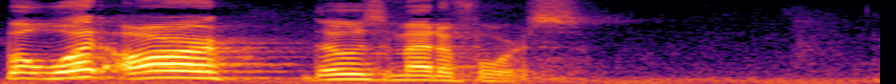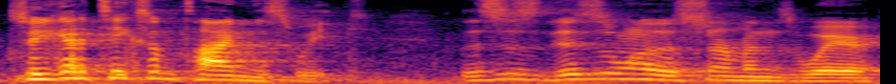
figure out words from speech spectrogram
But what are those metaphors? So you got to take some time this week. This is, this is one of the sermons where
